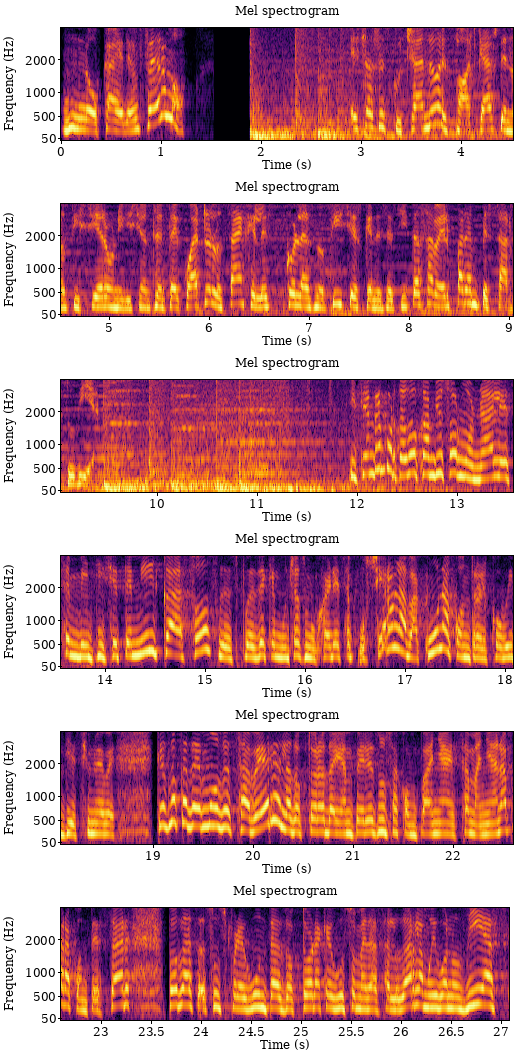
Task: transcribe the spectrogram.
no caer enfermo. Estás escuchando el podcast de Noticiero Univisión 34 Los Ángeles con las noticias que necesitas saber para empezar tu día. Y se han reportado cambios hormonales en 27 mil casos después de que muchas mujeres se pusieron la vacuna contra el COVID-19. ¿Qué es lo que debemos de saber? La doctora Dayan Pérez nos acompaña esta mañana para contestar todas sus preguntas. Doctora, qué gusto me da saludarla. Muy buenos días.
